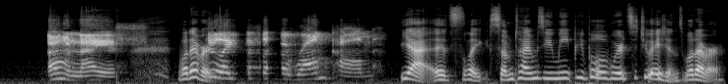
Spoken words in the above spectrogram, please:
oh, nice. Whatever. Like that's like a rom com. Yeah, it's like sometimes you meet people in weird situations, whatever.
